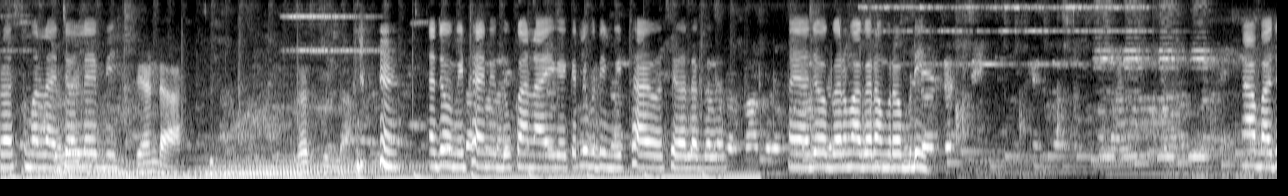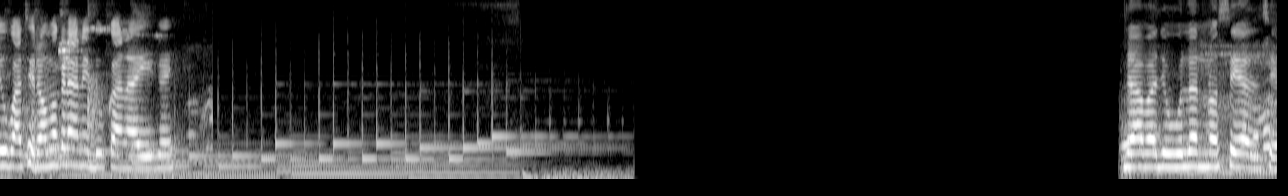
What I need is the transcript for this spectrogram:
રસમલાઈ જલેબી. પેંડા રસગુલ્લા. અહીંયા જો મીઠાઈની દુકાન આવી ગઈ. કેટલી બધી મીઠાઈઓ છે અલગ અલગ. અહીંયા જો ગરમા ગરમ રબડી. આ બાજુ પાછી રમકડાની દુકાન આવી ગઈ. આ બાજુ નો સેલ છે.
